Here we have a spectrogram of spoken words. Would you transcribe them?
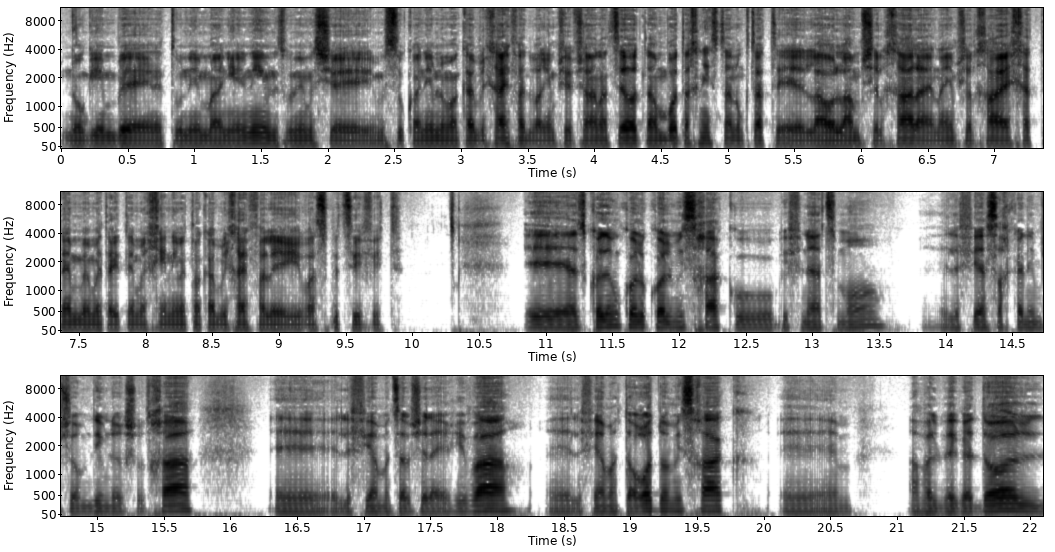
נוגעים בנתונים מעניינים, נתונים שמסוכנים למכבי חיפה, דברים שאפשר לנצל אותם. בוא תכניס אותנו קצת לעולם שלך, לעיניים שלך, איך אתם באמת הייתם מכינים את מכבי חיפה ליריבה ספציפית. אז קודם כל, כל משחק הוא בפני עצמו, לפי השחקנים שעומדים לרשותך, אה, לפי המצב של היריבה, אה, לפי המטרות במשחק, אה, אבל בגדול,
